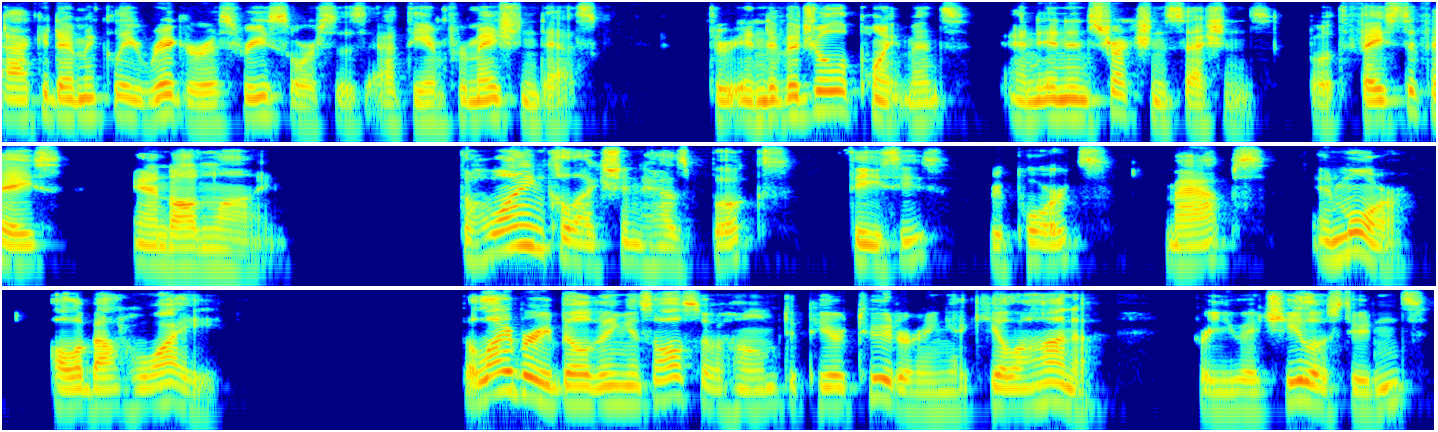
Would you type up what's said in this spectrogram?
academically rigorous resources at the information desk through individual appointments and in instruction sessions, both face-to-face -face and online. The Hawaiian Collection has books, theses, reports, maps, and more, all about Hawaii. The library building is also home to peer tutoring at Kilohana for UH Hilo students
